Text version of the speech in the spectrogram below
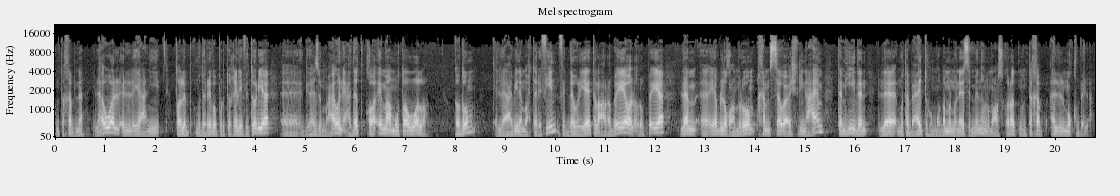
منتخبنا الأول اللي يعني طالب مدربة برتغالي فيتوريا آه، الجهاز المعاون إعداد قائمة مطولة. تضم اللاعبين المحترفين في الدوريات العربية والأوروبية. لم آه، يبلغ عمرهم 25 عام تمهيدا لمتابعتهم وضم المناسب منهم لمعسكرات منتخب المقبلة.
